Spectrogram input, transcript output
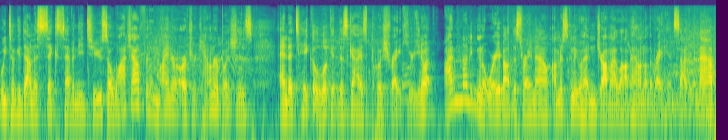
we took it down to 672. So watch out for the miner archer counter pushes and to take a look at this guy's push right here. You know what? I'm not even going to worry about this right now. I'm just going to go ahead and drop my Lava Hound on the right-hand side of the map.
